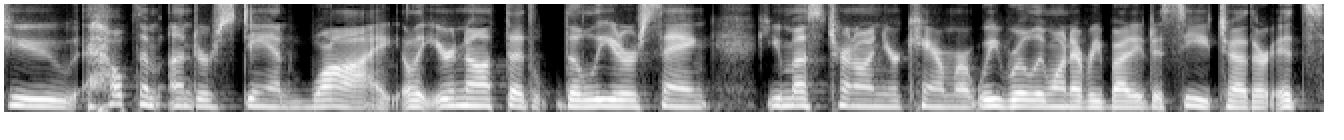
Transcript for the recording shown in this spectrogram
to help them understand why. Like you're not the, the leader saying, you must turn on your camera. We really want everybody to see each other. It's,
